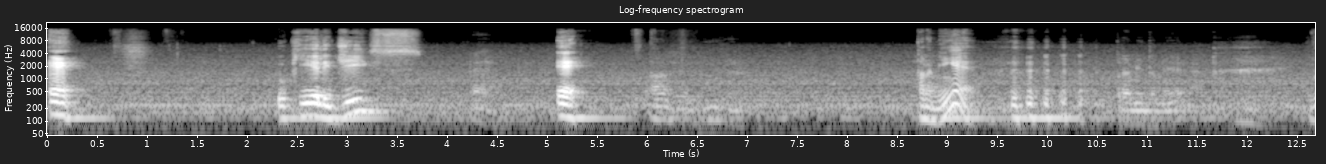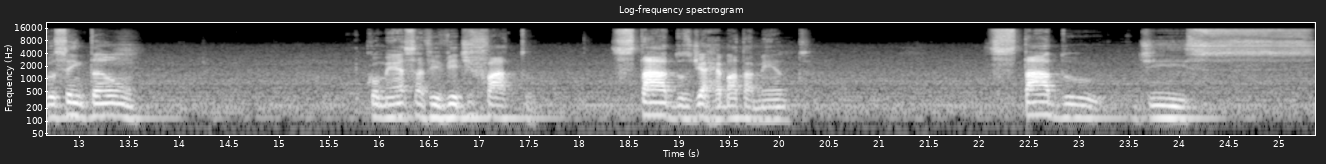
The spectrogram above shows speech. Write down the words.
é. O que ele diz é. é. Para mim é. Para mim também é. Você então começa a viver de fato estados de arrebatamento, estado de se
